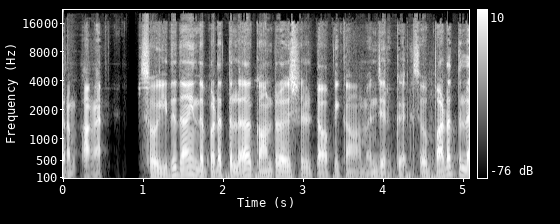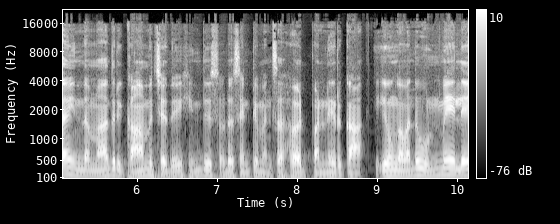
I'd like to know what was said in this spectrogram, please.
ஆரம்பிப்பாங்க. ஸோ இதுதான் இந்த படத்தில் கான்ட்ரவர்ஷியல் டாப்பிக்காக அமைஞ்சிருக்கு. ஸோ படத்தில் இந்த மாதிரி காமிச்சது ஹிந்துஸோட சென்டிமெண்ட்ஸை ஹர்ட் பண்ணியிருக்கான் இவங்க வந்து உண்மையிலே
